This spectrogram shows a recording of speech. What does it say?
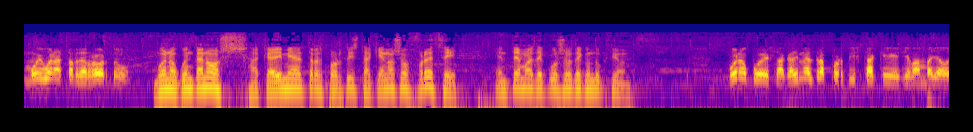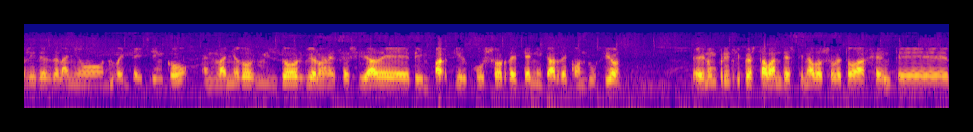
Muy buenas tardes, Roberto. Bueno, cuéntanos, Academia del Transportista, ¿qué nos ofrece en temas de cursos de conducción? Bueno, pues Academia del Transportista que lleva en Valladolid desde el año 95, en el año 2002 vio la necesidad de, de impartir cursos de técnicas de conducción. En un principio estaban destinados sobre todo a gente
